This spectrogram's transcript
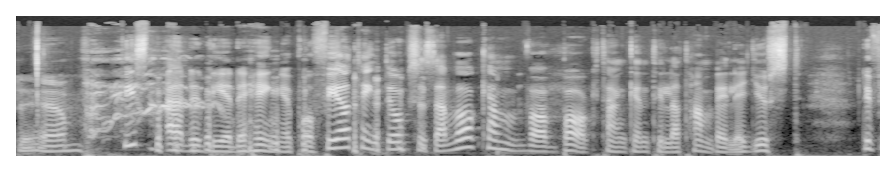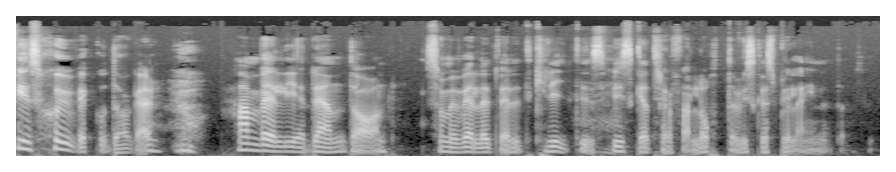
Det är... Visst är det det det hänger på. För jag tänkte också så här, vad kan vara baktanken till att han väljer just, det finns sju veckodagar. Ja. Han väljer den dagen som är väldigt, väldigt kritisk. Vi ska träffa Lotta, vi ska spela in ett avsnitt.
